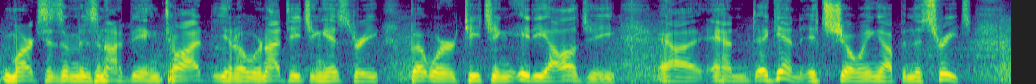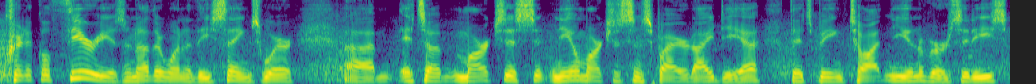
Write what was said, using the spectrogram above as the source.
Marxism is not being taught. You know, we're not teaching history, but we're teaching ideology, uh, and again, it's showing up in the streets. Critical theory is another one of these things where um, it's a Marxist, neo-Marxist inspired idea that's being taught in the universities,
